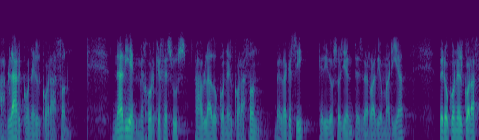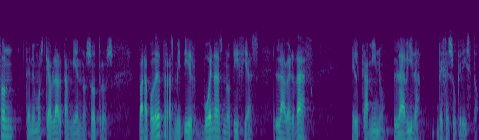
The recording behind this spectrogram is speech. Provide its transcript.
Hablar con el corazón. Nadie mejor que Jesús ha hablado con el corazón, ¿verdad que sí, queridos oyentes de Radio María? Pero con el corazón tenemos que hablar también nosotros, para poder transmitir buenas noticias, la verdad, el camino, la vida de Jesucristo.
